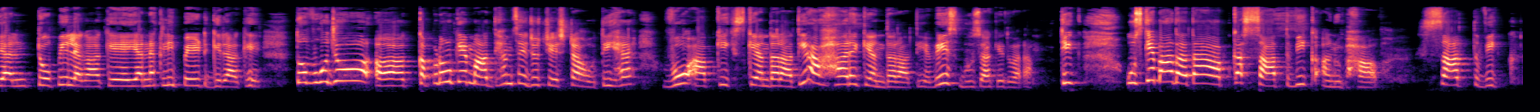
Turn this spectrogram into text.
या टोपी लगा के या नकली पेट गिरा के। तो वो जो आ, कपड़ों के माध्यम से जो चेष्टा होती है वो आपकी इसके अंदर आती है आहार के अंदर आती है वेशभूषा के द्वारा। ठीक उसके बाद आता है आपका सात्विक अनुभव। सात्विक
